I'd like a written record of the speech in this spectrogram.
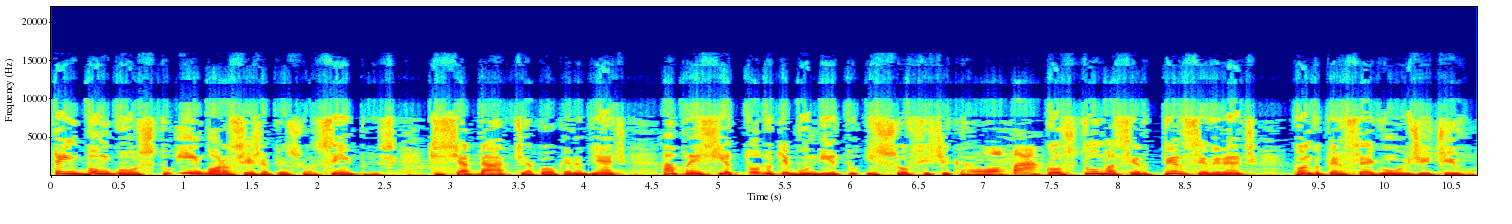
Tem bom gosto e, embora seja pessoa simples, que se adapte a qualquer ambiente, aprecia tudo que é bonito e sofisticado. Opa! Costuma ser perseverante quando persegue um objetivo,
